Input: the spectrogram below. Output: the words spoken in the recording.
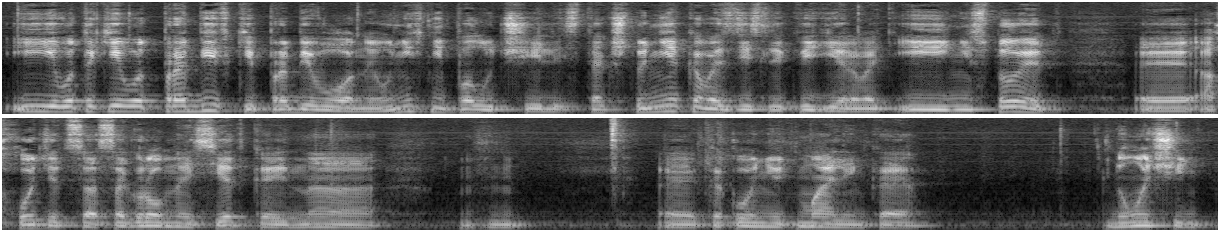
И вот такие вот пробивки, пробивоны у них не получились. Так что некого здесь ликвидировать. И не стоит э, охотиться с огромной сеткой на э, какое-нибудь маленькое, но очень,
